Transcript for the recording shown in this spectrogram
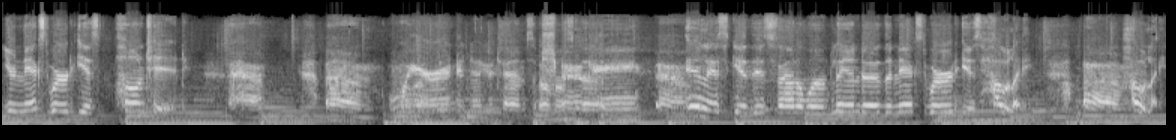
your next word is haunted. Uh-huh. Um, weird. Now your time's almost up. Um, And let's get this final one, Glenda. The next word is holy. um, Holy.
